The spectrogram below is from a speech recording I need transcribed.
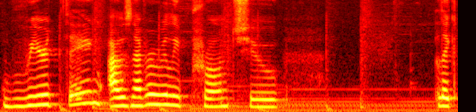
weird thing. I was never really prone to, like,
